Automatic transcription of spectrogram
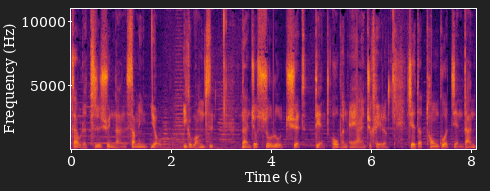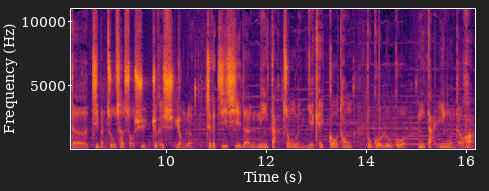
在我的资讯栏上面有一个网址。那你就输入 chat 点 open AI 就可以了，接着通过简单的基本注册手续就可以使用了。这个机器人你打中文也可以沟通，不过如果你打英文的话，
